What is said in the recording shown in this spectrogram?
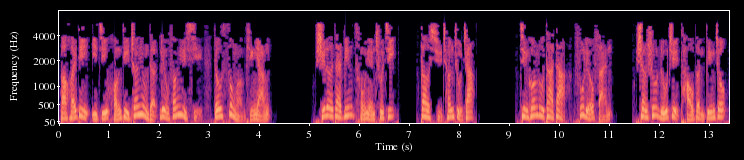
把怀帝以及皇帝专用的六方玉玺都送往平阳。石勒带兵从原出击，到许昌驻扎。晋光禄大大夫刘凡、尚书卢志逃奔滨州。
